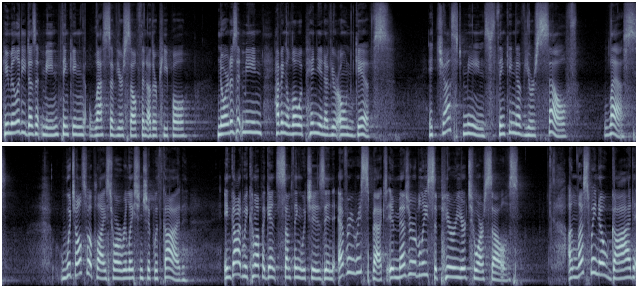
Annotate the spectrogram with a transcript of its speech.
Humility doesn't mean thinking less of yourself than other people, nor does it mean having a low opinion of your own gifts. It just means thinking of yourself less, which also applies to our relationship with God. In God, we come up against something which is, in every respect, immeasurably superior to ourselves. Unless we know God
